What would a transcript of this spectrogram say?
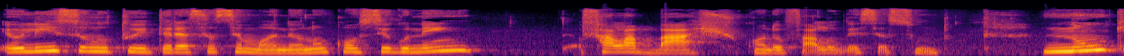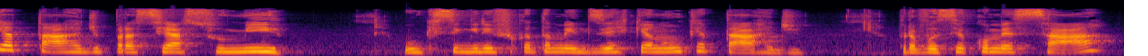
Eu li isso no Twitter essa semana, eu não consigo nem falar baixo quando eu falo desse assunto. Nunca é tarde para se assumir, o que significa também dizer que é nunca é tarde para você começar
